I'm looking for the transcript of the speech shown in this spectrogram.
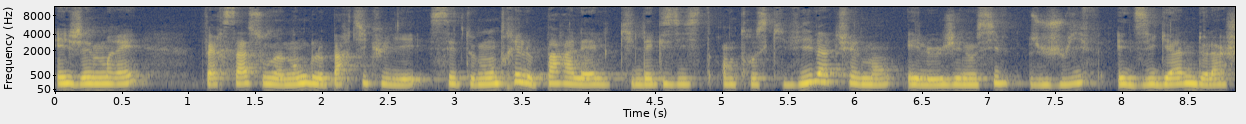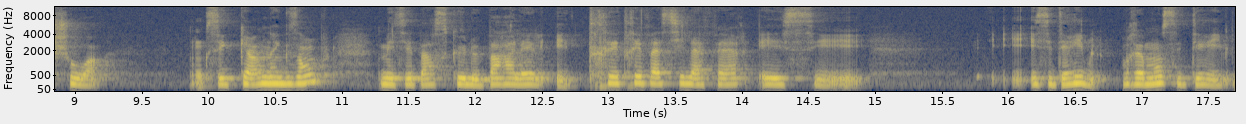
Et j'aimerais Faire ça sous un angle particulier, c'est te montrer le parallèle qu'il existe entre ce qu'ils vivent actuellement et le génocide juif et tzigane de la Shoah. Donc c'est qu'un exemple, mais c'est parce que le parallèle est très très facile à faire et c'est et c'est terrible, vraiment c'est terrible.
